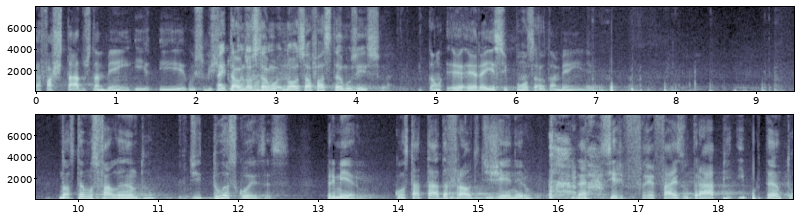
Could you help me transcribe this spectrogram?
afastados também e, e os substitutos. Então, nós, tamo, nós afastamos isso. Então, é, era esse ponto Exato. que eu também. Nós estamos falando de duas coisas. Primeiro, constatada a fraude de gênero, né, se refaz o DRAP e, portanto,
